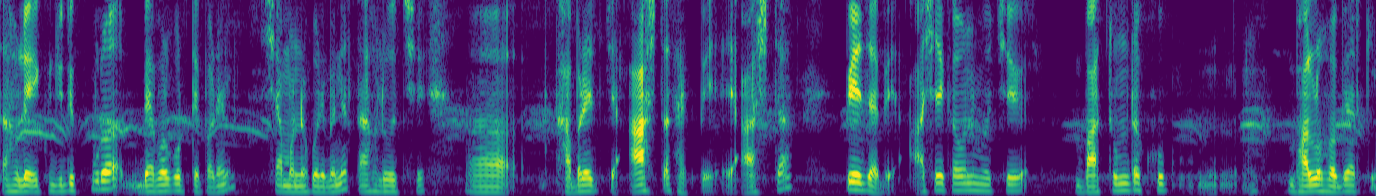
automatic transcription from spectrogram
তাহলে যদি কুড়া ব্যবহার করতে পারেন সামান্য পরিমাণে, তাহলে হচ্ছে খাবারের যে আঁশটা থাকবে, এই আঁশটা পেয়ে যাবে। আঁশের কারণে হচ্ছে বাথরুমটা খুব ভালো হবে আর কি,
